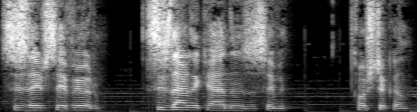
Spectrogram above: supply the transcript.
Sizleri seviyorum. Sizler de kendinizi sevin. Hoşçakalın.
